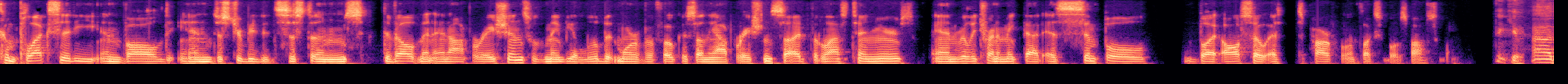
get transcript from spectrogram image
complexity involved in distributed systems development and operations with maybe a little bit more of a focus on the operations side for the last 10 years and really trying to make that as simple but also as powerful and flexible as possible. Thank you. Uh,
